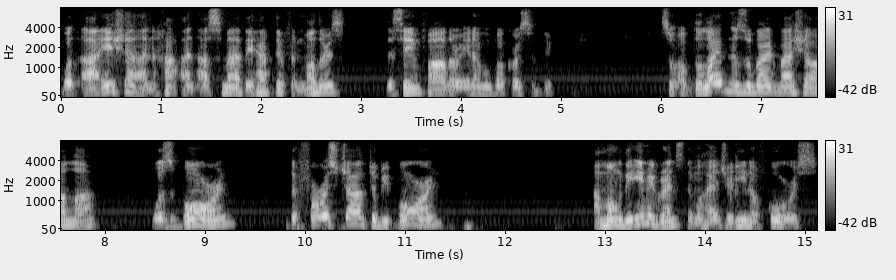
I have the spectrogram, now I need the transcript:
But Aisha and, ha- and Asma, they have different mothers, the same father in Abu Bakr Siddiq. So Abdullah ibn Zubayr, mashallah, was born, the first child to be born among the immigrants, the Muhajirin, of course,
